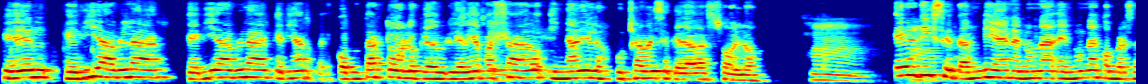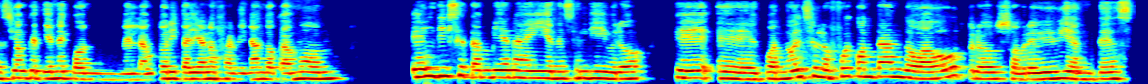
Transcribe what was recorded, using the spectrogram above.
que él quería hablar, quería hablar, quería contar todo lo que le había Sí. pasado y nadie lo escuchaba y se quedaba solo. Mm. Él Mm. dice también en una, en una conversación que tiene con el autor italiano Ferdinando Camón, él dice también ahí en ese libro que eh, cuando él se lo fue contando a otros sobrevivientes,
